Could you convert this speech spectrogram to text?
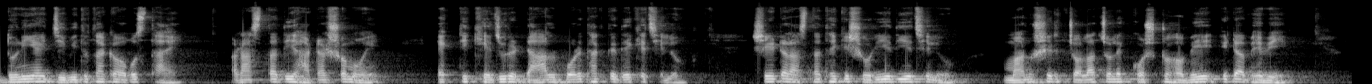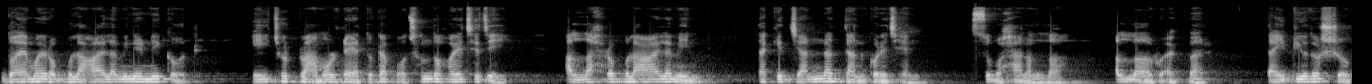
দুনিয়ায় জীবিত থাকা অবস্থায় রাস্তা দিয়ে হাঁটার সময় একটি খেজুরের ডাল পড়ে থাকতে দেখেছিল। সেটা রাস্তা থেকে সরিয়ে দিয়েছিল। মানুষের চলাচলে কষ্ট হবে এটা ভেবে। দয়াময় রব্বুল আলামিনের নিকট এই ছোট্ট আমলটা এতটা পছন্দ হয়েছে যে আল্লাহ রব্বুল আলামিন তাকে জান্নাত দান করেছেন। সুবহান আল্লাহ আল্লাহ একবার তাই প্রিয় দর্শক,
